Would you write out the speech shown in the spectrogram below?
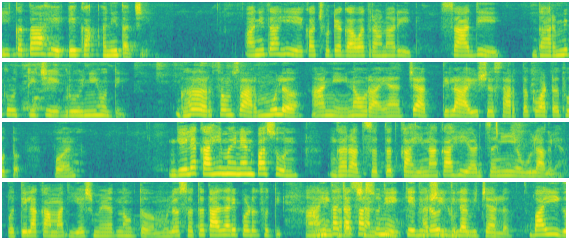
ही कथा आहे एका अनिताची. अनिता ही एका छोट्या गावात राहणारी साधी धार्मिक वृत्तीची गृहिणी होती. घर संसार मुलं आणि नवरा याच्यात तिला आयुष्य सार्थक वाटत होतं. पण गेल्या काही महिन्यांपासून घरात सतत काही ना काही अडचणी येऊ लागल्या. पतीला कामात यश मिळत नव्हतं. मुलं सतत आजारी पडत होती. आणि घरात सासूने तिला विचारलं बाई ग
